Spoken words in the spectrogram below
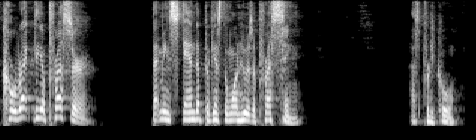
correct the oppressor. That means stand up against the one who is oppressing. That's pretty cool.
